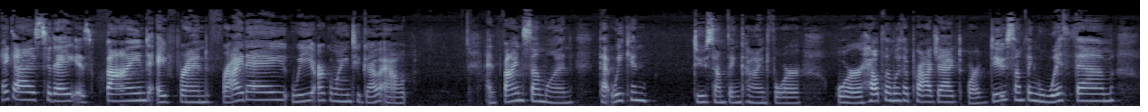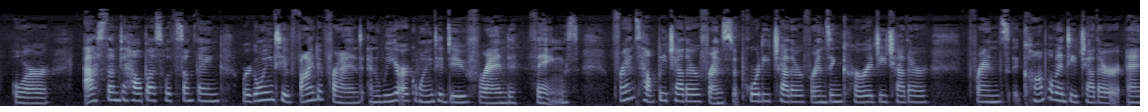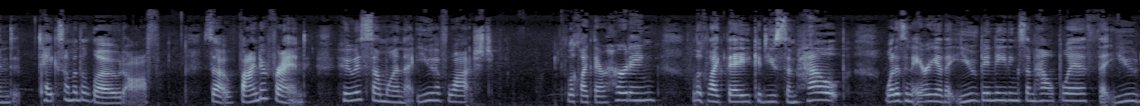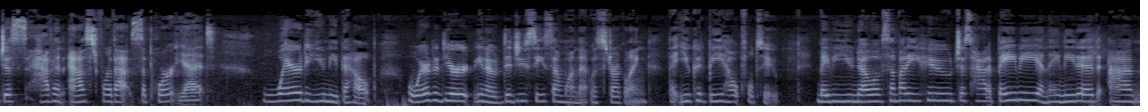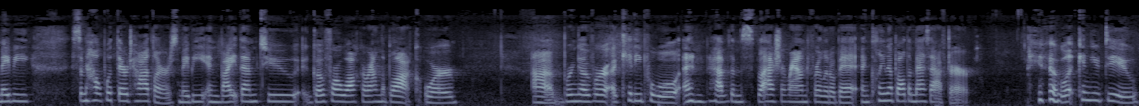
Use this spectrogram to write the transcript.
Hey guys, today is Find a Friend Friday. We are going to go out and find someone that we can do something kind for, or help them with a project, or do something with them, or ask them to help us with something. We're going to find a friend and we are going to do friend things. Friends help each other, friends support each other, friends encourage each other, friends compliment each other, and take some of the load off. So find a friend who is someone that you have watched look like they're hurting, look like they could use some help. What is an area that you've been needing some help with that you just haven't asked for that support yet? Where do you need the help? Where did your, you know, did you see someone that was struggling that you could be helpful to? Maybe you know of somebody who just had a baby and they needed uh, maybe some help with their toddlers. Maybe invite them to go for a walk around the block or uh, bring over a kiddie pool and have them splash around for a little bit and clean up all the mess after. You know, what can you do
